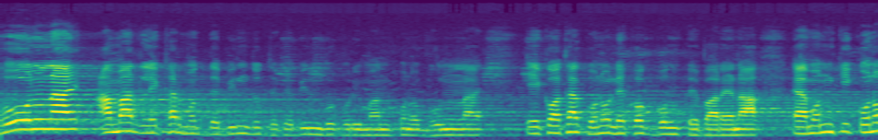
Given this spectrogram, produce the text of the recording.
ভুল নাই, আমার লেখার মধ্যে বিন্দু থেকে বিন্দু পরিমাণ কোনো ভুল নাই। এ কথা কোনো লেখক বলতে পারে না, এমনকি কোনো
